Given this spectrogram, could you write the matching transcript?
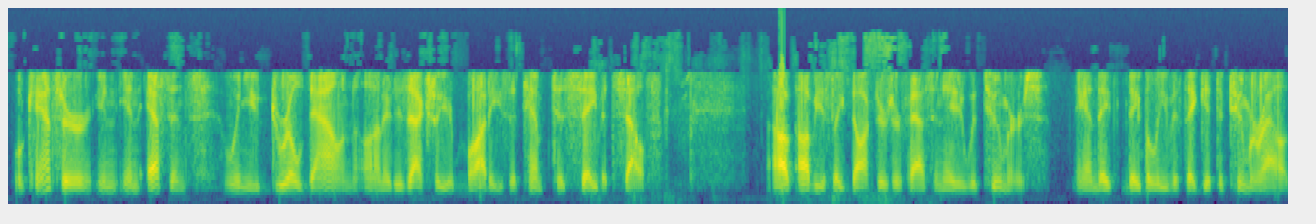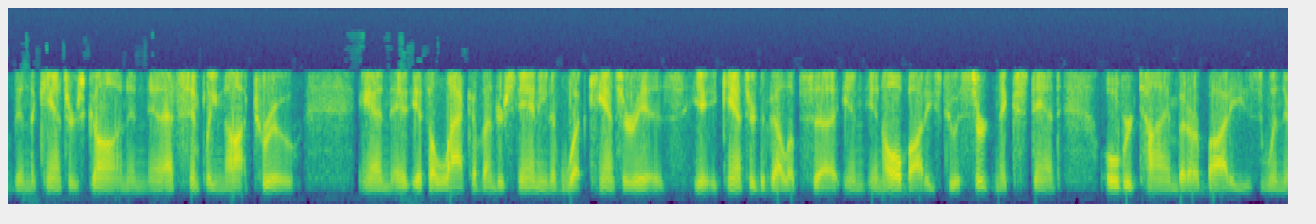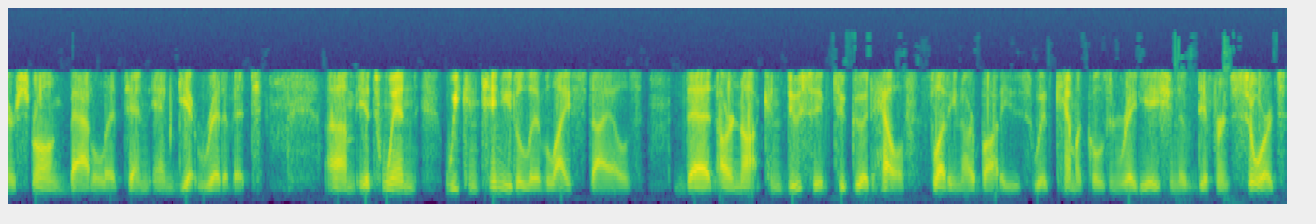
Well, cancer, in, in essence, when you drill down on it, is actually your body's attempt to save itself. Obviously, doctors are fascinated with tumors, and they they believe if they get the tumor out, then the cancer's gone, and, and that's simply not true. And it, it's a lack of understanding of what cancer is. Cancer develops uh, in in all bodies to a certain extent over time, but our bodies, when they're strong, battle it and and get rid of it. Um, it's when we continue to live lifestyles that are not conducive to good health, flooding our bodies with chemicals and radiation of different sorts,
